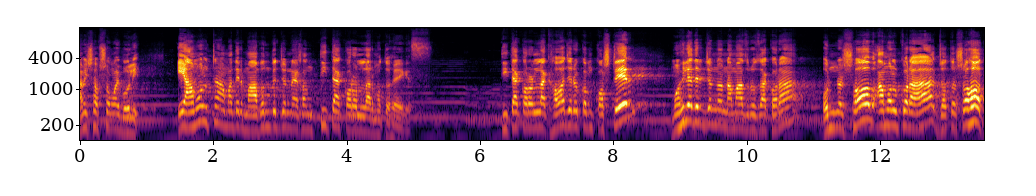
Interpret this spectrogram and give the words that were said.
আমি সব সময় বলি, এই আমলটা আমাদের মা বোনদের জন্য এখন তিতা করল্লার মতো হয়ে গেছে। তিতা করল্লা খাওয়া যেরকম কষ্টের, মহিলাদের জন্য নামাজ রোজা করা, অন্য সব আমল করা যত সহজ,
